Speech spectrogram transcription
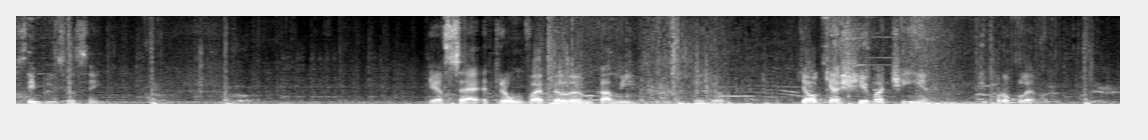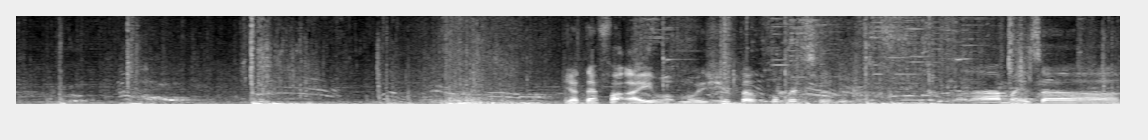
Simples assim. E a Cetrion vai pelo mesmo caminho, entendeu? Que é o que a Shiva tinha de problema. E até fa... aí uma vez a gente tava conversando. Ah, mas a...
